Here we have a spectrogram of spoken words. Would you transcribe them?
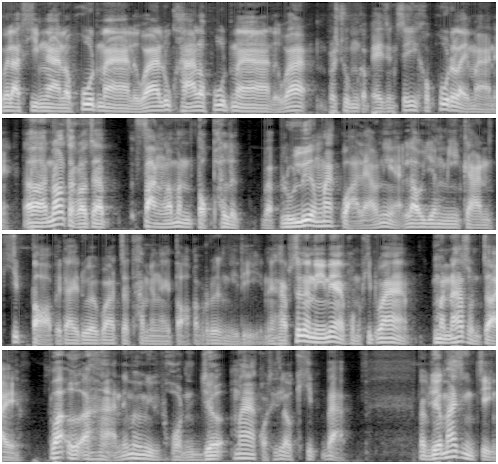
เวลาทีมงานเราพูดมา หรือว่าลูกค้าเราพูดมา หรือว่าประชุมกับเอเจนซี่เขาพูดอะไรมาเนี่ยออนอกจากเราจะฟังแล้วมันตกผลึกแบบรู้เรื่องมากกว่าแล้วเนี่ยเรายังมีการคิดต่อไปได้ด้วยว่าจะทำยังไงต่อกับเรื่องนี้ดีนะครับ ซึ่งอันนี้เนี่ยผมคิดว่ามันน่าสนใจว่าเอออาหารนี่มันมีผลเยอะมากกว่าที่เราคิดแบบ แบบเยอะมากจริง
